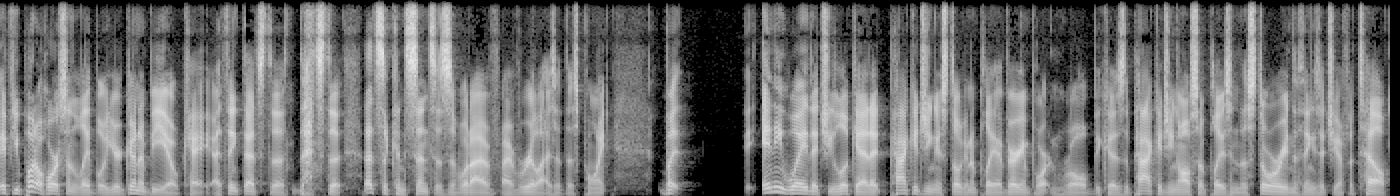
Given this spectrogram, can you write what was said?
if you put a horse on the label, you're going to be okay. I think that's the that's the that's the consensus of what I've I've realized at this point. But any way that you look at it, packaging is still going to play a very important role because the packaging also plays into the story and the things that you have to tell.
